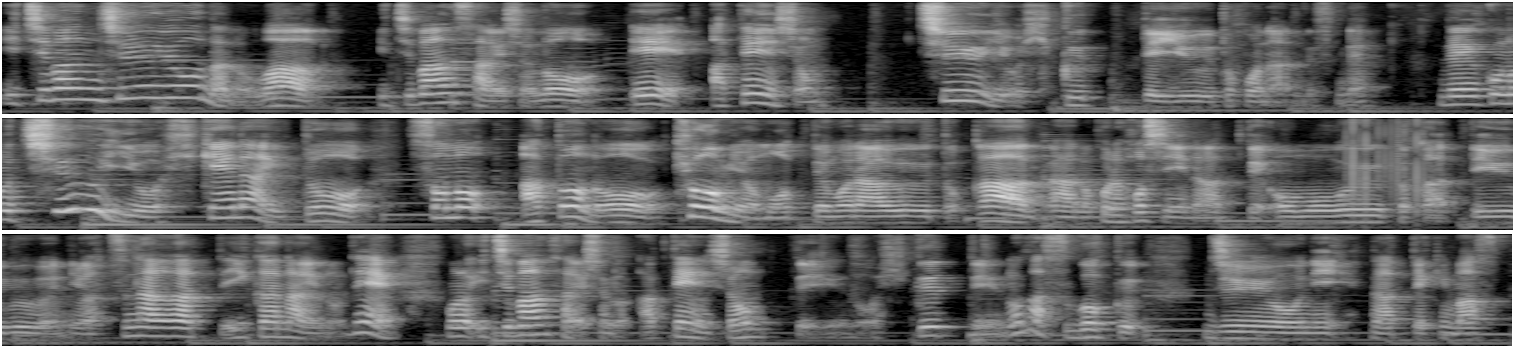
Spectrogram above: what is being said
一番重要なのは、一番最初の A、アテンション、注意を引くっていうとこなんですね。でこの注意を引けないとその後の興味を持ってもらうとかあのこれ欲しいなって思うとかっていう部分にはつながっていかないのでこの一番最初のアテンションっていうのを引くっていうのがすごく重要になってきます。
